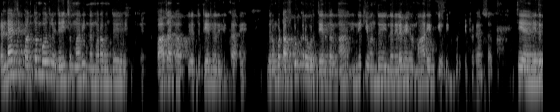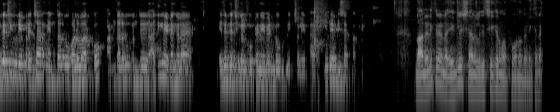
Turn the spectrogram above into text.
ரெண்டாயிரத்தி பத்தொன்பதுல ஜெயிச்ச மாதிரி இந்த முறை வந்து பாஜகவுக்கு இந்த தேர்தல் இருக்காது. இது ரொம்ப டஃப் கொடுக்குற ஒரு தேர்தல் தான். இன்னைக்கு வந்து இந்த நிலைமைகள் மாறி இருக்கு அப்படின்னு குறிப்பிட்டிருக்காரு சார். எதிர்க்கட்சிகளுடைய பிரச்சாரம் எந்த அளவு வலுவா இருக்கோ அந்த அளவு வந்து அதிக இடங்களை எதிர்க்கட்சிகள் கூட்டணி வெல்லும் அப்படின்னு சொல்லியிருக்காரு. இது எப்படி சார் பாக்குறீங்க நான் நினைக்கிறேன் நான் இங்கிலீஷ் சேனலுக்கு சீக்கிரமாக போகணும்னு நினைக்கிறேன்.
